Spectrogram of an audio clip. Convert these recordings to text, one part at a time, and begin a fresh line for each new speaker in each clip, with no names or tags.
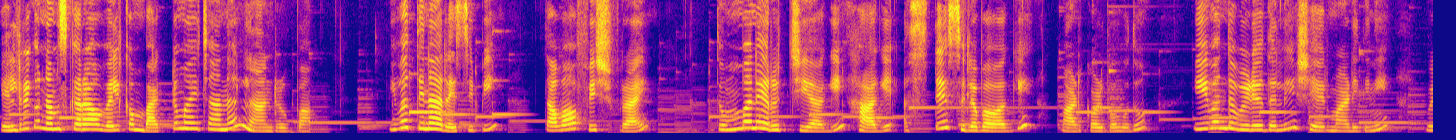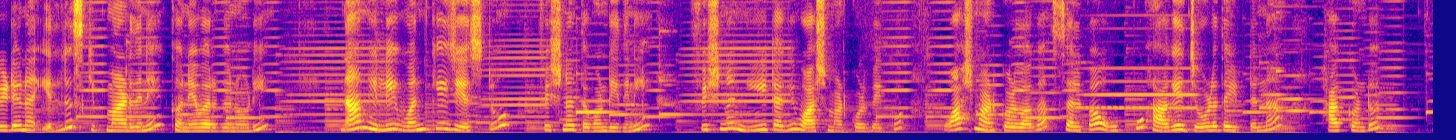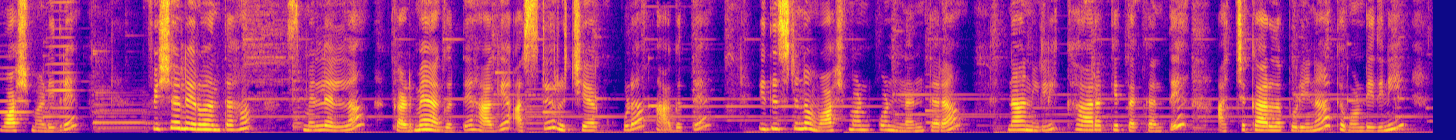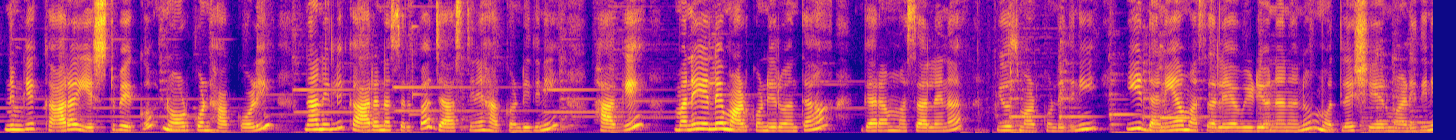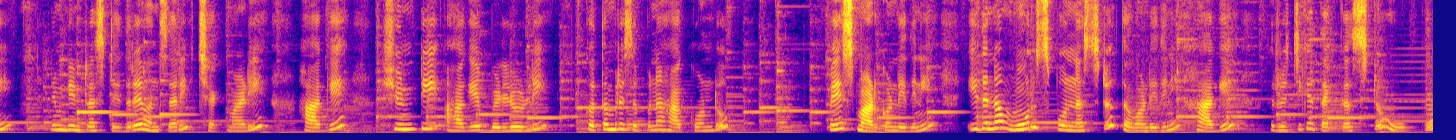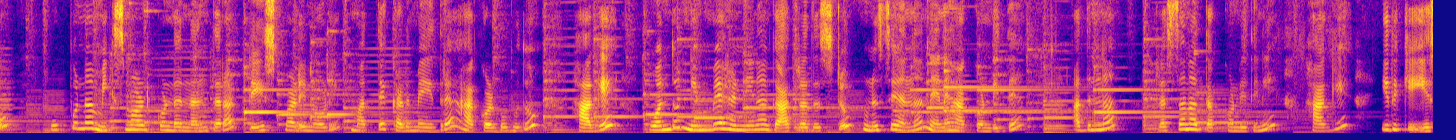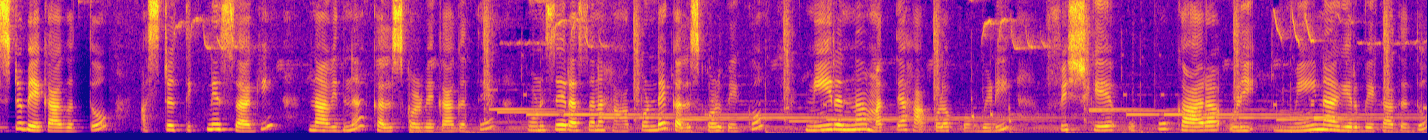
ಎಲ್ರಿಗೂ ನಮಸ್ಕಾರ. Welcome back to my channel ನಾನು ರೂಪ. ಇವತ್ತಿನ ರೆಸಿಪಿ ತವಾ ಫಿಶ್ ಫ್ರೈ ತುಂಬಾ ರುಚಿಯಾಗಿ ಹಾಗೆ ಅಷ್ಟೇ ಸುಲಭವಾಗಿ ಮಾಡ್ಕೊಳ್ಬಹುದು. ಈ ಒಂದು ವಿಡಿಯೋದಲ್ಲಿ ಶೇರ್ ಮಾಡಿದ್ದೀನಿ. ವಿಡಿಯೋನ ಎಲ್ಲೂ ಸ್ಕಿಪ್ ಮಾಡ್ದೇ ಕೊನೆವರೆಗೂ ನೋಡಿ. ನಾನಿಲ್ಲಿ ಒಂದು ಕೆ ಜಿಯಷ್ಟು ಫಿಶ್ನ ತೊಗೊಂಡಿದ್ದೀನಿ. ಫಿಶ್ನ ನೀಟಾಗಿ ವಾಶ್ ಮಾಡ್ಕೊಳ್ಬೇಕು. ವಾಶ್ ಮಾಡ್ಕೊಳ್ಳುವಾಗ ಸ್ವಲ್ಪ ಉಪ್ಪು ಹಾಗೆ ಜೋಳದ ಹಿಟ್ಟನ್ನು ಹಾಕ್ಕೊಂಡು ವಾಶ್ ಮಾಡಿದರೆ ಫಿಶಲ್ಲಿರುವಂತಹ ಸ್ಮೆಲ್ಲೆಲ್ಲ ಕಡಿಮೆ ಆಗುತ್ತೆ, ಹಾಗೆ ಅಷ್ಟೇ ರುಚಿಯಾಗಿ ಕೂಡ ಆಗುತ್ತೆ. ಇದಿಷ್ಟನ್ನು ವಾಶ್ ಮಾಡ್ಕೊಂಡ ನಂತರ ನಾನಿಲ್ಲಿ ಖಾರಕ್ಕೆ ತಕ್ಕಂತೆ ಅಚ್ಚ ಖಾರದ ಪುಡಿನ ತಗೊಂಡಿದ್ದೀನಿ. ನಿಮಗೆ ಖಾರ ಎಷ್ಟು ಬೇಕೋ ನೋಡ್ಕೊಂಡು ಹಾಕ್ಕೊಳ್ಳಿ. ನಾನಿಲ್ಲಿ ಖಾರನ ಸ್ವಲ್ಪ ಜಾಸ್ತಿನೇ ಹಾಕ್ಕೊಂಡಿದ್ದೀನಿ. ಹಾಗೆ ಮನೆಯಲ್ಲೇ ಮಾಡ್ಕೊಂಡಿರುವಂತಹ ಗರಂ ಮಸಾಲೆನ ಯೂಸ್ ಮಾಡ್ಕೊಂಡಿದ್ದೀನಿ ಈ ಧನಿಯಾ ಮಸಾಲೆಯ ವಿಡಿಯೋನ ನಾನು ಮೊದಲೇ ಶೇರ್ ಮಾಡಿದ್ದೀನಿ ನಿಮ್ಗೆ ಇಂಟ್ರೆಸ್ಟ್ ಇದ್ದರೆ ಒಂದು ಸರಿ ಚೆಕ್ ಮಾಡಿ. ಹಾಗೆ ಶುಂಠಿ, ಹಾಗೆ ಬೆಳ್ಳುಳ್ಳಿ, ಕೊತ್ತಂಬರಿ ಸೊಪ್ಪನ್ನ ಹಾಕ್ಕೊಂಡು ಪೇಸ್ಟ್ ಮಾಡ್ಕೊಂಡಿದ್ದೀನಿ ಇದನ್ನು ಮೂರು ಸ್ಪೂನಷ್ಟು ತೊಗೊಂಡಿದ್ದೀನಿ ಹಾಗೆ ರುಚಿಗೆ ತಕ್ಕಷ್ಟು ಉಪ್ಪು. ಉಪ್ಪನ್ನ ಮಿಕ್ಸ್ ಮಾಡಿಕೊಂಡ ನಂತರ ಟೇಸ್ಟ್ ಮಾಡಿ ನೋಡಿ. ಮತ್ತೆ ಕಡಿಮೆ ಇದ್ದರೆ ಹಾಕ್ಕೊಳ್ಬಹುದು ಹಾಗೆ ಒಂದು ನಿಂಬೆ ಹಣ್ಣಿನ ಗಾತ್ರದಷ್ಟು ಹುಣಸೆಯನ್ನು ನೆನೆ ಹಾಕ್ಕೊಂಡಿದ್ದೆ ಅದನ್ನು ರಸನ ತಕ್ಕೊಂಡಿದ್ದೀನಿ. ಹಾಗೆ ಇದಕ್ಕೆ ಎಷ್ಟು ಬೇಕಾಗುತ್ತೋ ಅಷ್ಟು ತಿಕ್ನೆಸ್ ಆಗಿ ನಾವಿದನ್ನು ಕಲಿಸ್ಕೊಳ್ಬೇಕಾಗತ್ತೆ. ಹುಣಸೆ ರಸನ ಹಾಕ್ಕೊಂಡೇ ಕಲಿಸ್ಕೊಳ್ಬೇಕು. ನೀರನ್ನು ಮತ್ತೆ ಹಾಕ್ಕೊಳ್ಳೋಕೆ ಹೋಗ್ಬೇಡಿ. ಫಿಶ್ಗೆ ಉಪ್ಪು, ಖಾರ, ಹುಳಿ ಮೇಯ್ನಾಗಿರಬೇಕಾದದ್ದು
